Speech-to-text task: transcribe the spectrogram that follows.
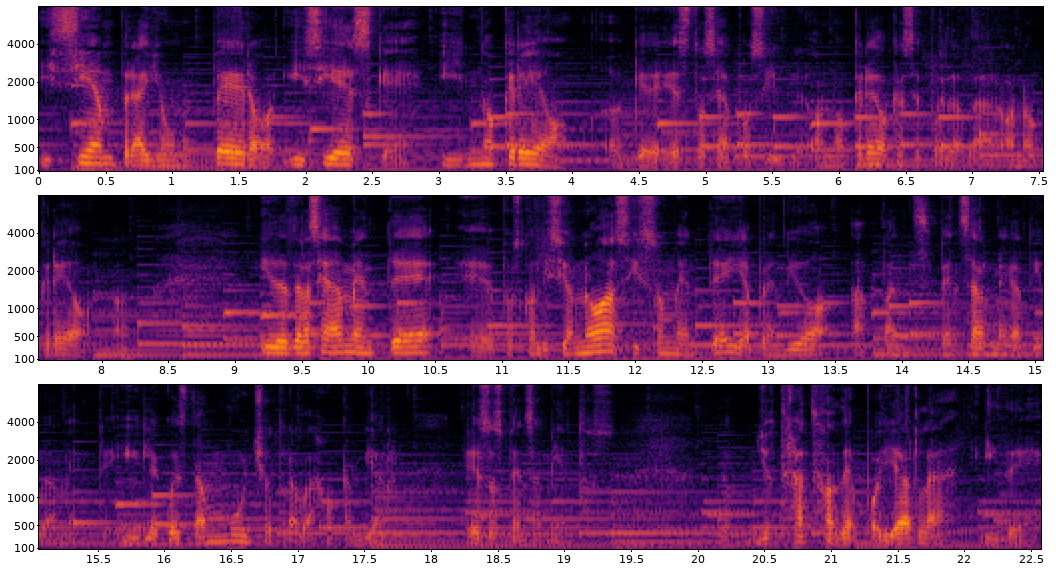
y siempre hay un pero, y si es que, y no creo que esto sea posible, o no creo que se pueda dar, o no creo, Y desgraciadamente eh, pues condicionó así su mente y aprendió a pensar negativamente, y le cuesta mucho trabajo cambiar esos pensamientos yo trato de apoyarla y de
